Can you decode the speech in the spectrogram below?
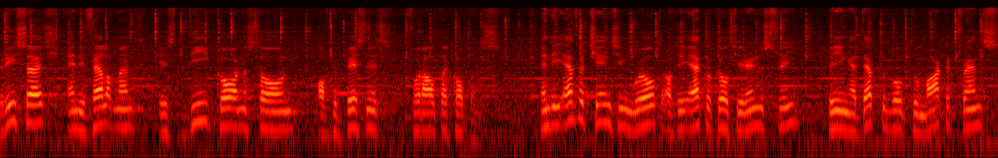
Research and development is the cornerstone of the business for Alltech Coppens. In the ever-changing world of the aquaculture industry, being adaptable to market trends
